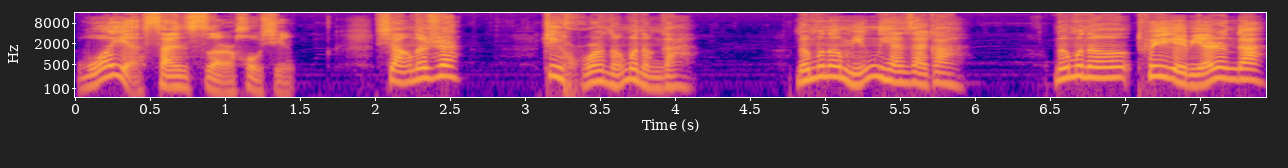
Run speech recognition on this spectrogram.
我也三思而后行，想的是。这活能不能干？能不能明天再干？能不能推给别人干？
